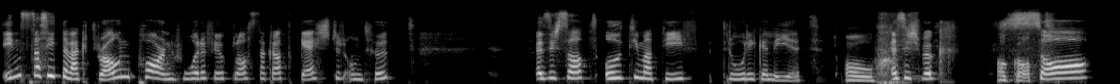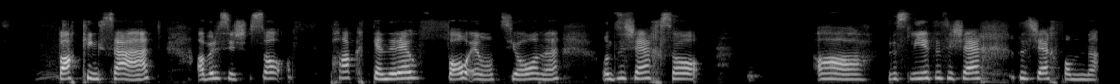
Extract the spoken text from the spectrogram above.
Insta-Seite, wegen Drone-Porn, hure viel gelost habe, gerade gestern und heute. Es ist so das ultimativ traurige Lied. Oh, Es ist wirklich Oh so fucking sad, aber es ist so packt generell voll Emotionen und es ist echt so ah, das Lied, das ist echt, das ist echt von einem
